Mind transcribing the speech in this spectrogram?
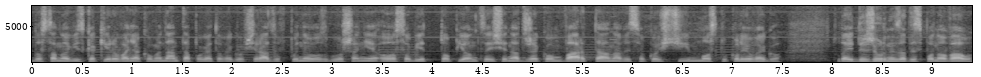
do stanowiska kierowania komendanta powiatowego w Sieradzu wpłynęło zgłoszenie o osobie topiącej się nad rzeką Warta na wysokości mostu kolejowego. Tutaj dyżurny zadysponował e,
